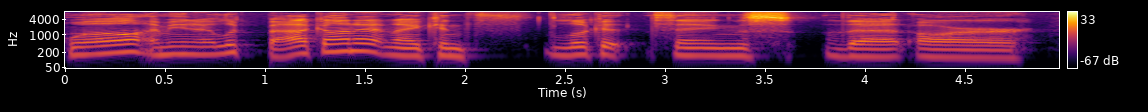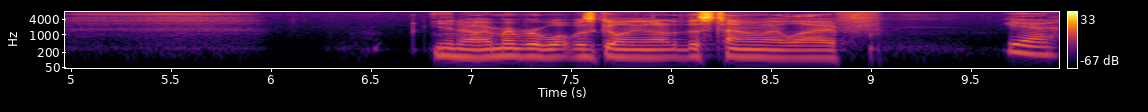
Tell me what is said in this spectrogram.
Well, I mean, I look back on it and I can th- look at things that are, you know, I remember what was going on at this time in my life. Yeah.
